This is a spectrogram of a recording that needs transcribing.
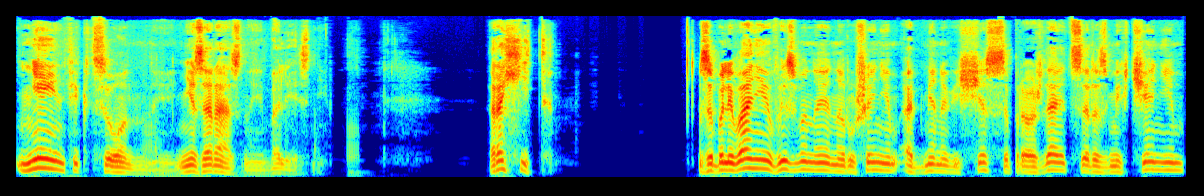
Неинфекционные, незаразные болезни. Рахит. Заболевание, вызванное нарушением обмена веществ, сопровождается размягчением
